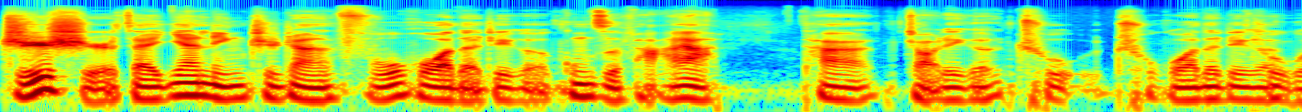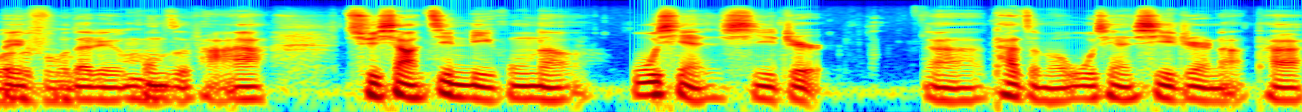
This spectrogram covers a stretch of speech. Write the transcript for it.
指使在鄢陵之战俘获的这个公子伐呀，他找这个楚楚国的这个被俘的这个公子伐呀，去向晋厉公呢诬陷西至。啊，他怎么诬陷细致呢？他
